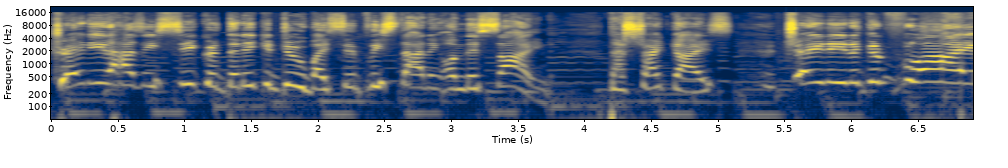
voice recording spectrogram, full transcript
Train Eater has a secret that he can do by simply standing on this sign. That's right, guys. Eater can fly.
